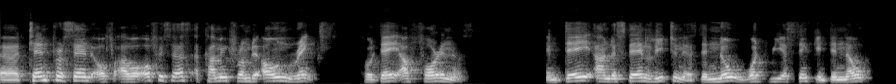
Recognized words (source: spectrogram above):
uh, ten percent of our officers are coming from their own ranks, so they are foreigners, and they understand legionnaires. They know what we are thinking. They know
